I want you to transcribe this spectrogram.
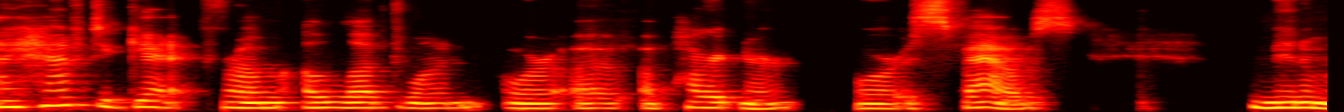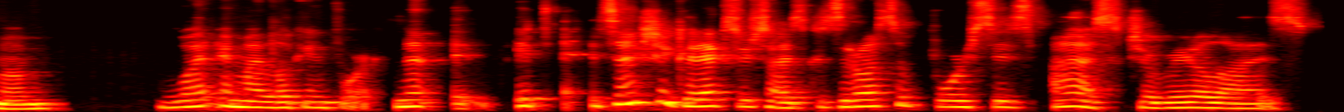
I have to get from a loved one or a, a partner or a spouse minimum what am I looking for? It, it, it's actually a good exercise because it also forces us to realize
